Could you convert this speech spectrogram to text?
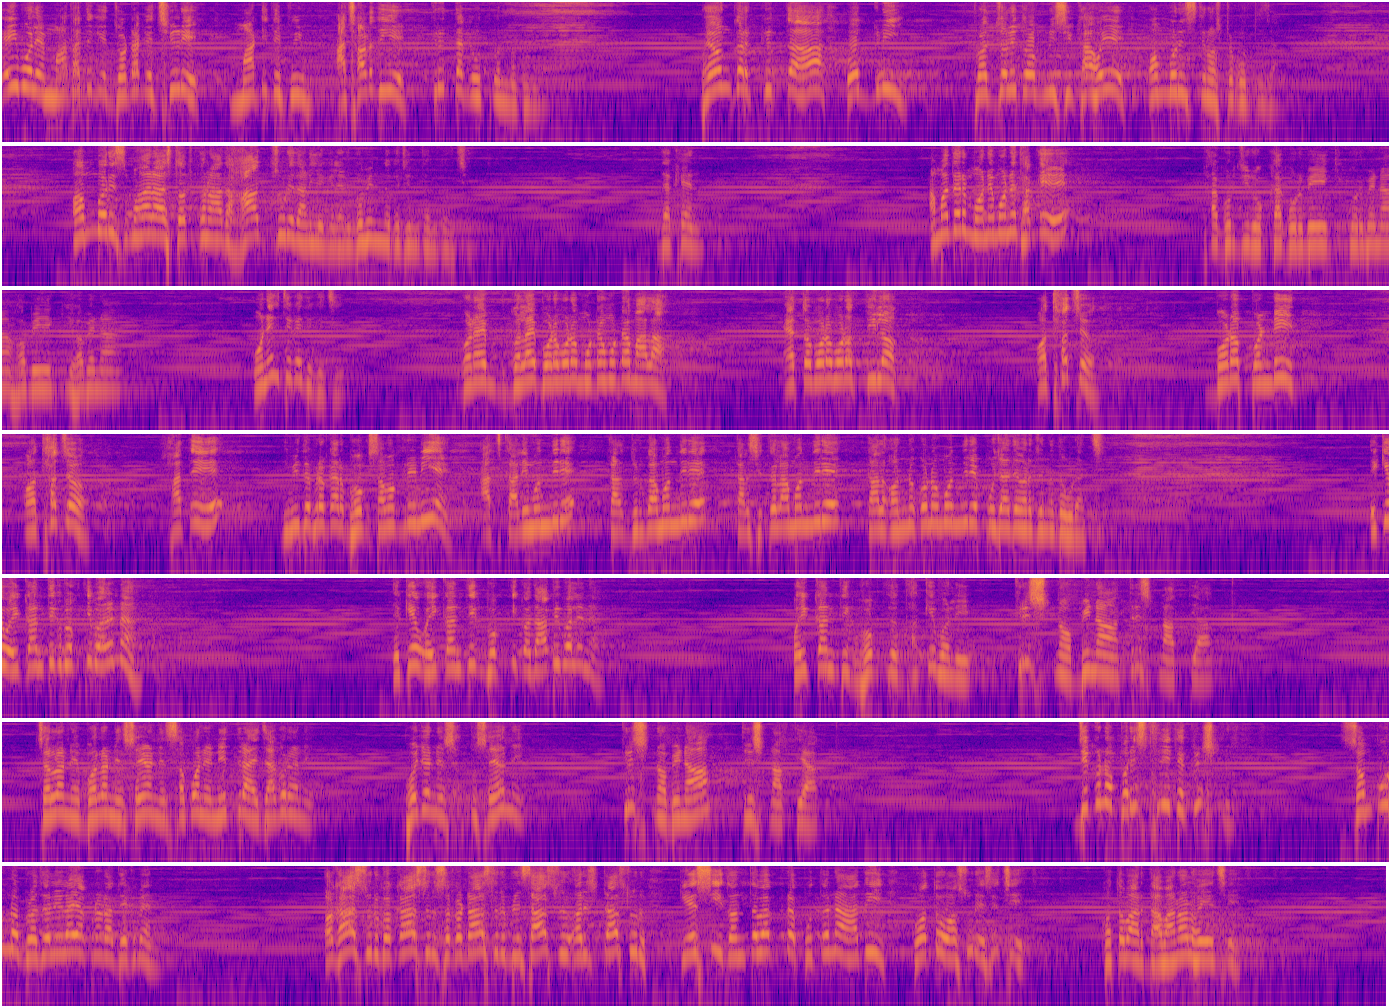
এই বলে মাথা থেকে জোটাকে ছিঁড়ে মাটিতে আছাড় দিয়ে কৃত্তাকে উৎপন্ন করল। ভয়ঙ্কর কৃত্তা, অগ্নি, প্রজ্বলিত অগ্নি শিখা হয়ে অম্বরীশকে নষ্ট করতে যায়। অম্বরীশ মহারাজ তৎক্ষণাৎ হাত জুড়ে দাঁড়িয়ে গেলেন, গোবিন্দকে চিন্তন করছে। দেখেন আমাদের মনে মনে থাকে, ঠাকুরজি রক্ষা করবে, কি করবে না, হবে, কি হবে না। অনেক জায়গায় দেখেছি। গলায় গলায় বড় বড় মোটা মোটা মালা, এত বড় বড় তিলক, অথচ বড় পণ্ডিত, অথচ হাতে বিবিধ প্রকার ভোগ সামগ্রী নিয়ে আজ কালী মন্দিরে, কাল দুর্গা মন্দিরে, কাল শীতলা মন্দিরে, কাল অন্য কোনো মন্দিরে পূজা দেওয়ার জন্য দৌড়াচ্ছে। একে ঐকান্তিক ভক্তি বলে না একে ঐকান্তিক ভক্তি কদাপি বলে না ঐকান্তিক ভক্তি তো তাকে বলে কৃষ্ণ বিনা তৃষ্ণা ত্যাগ চলনে বলনে শয়নে স্বপনে নিদ্রায় জাগরণে ভোজনে স্বপ্ন শয়নে কৃষ্ণ বিনা তৃষ্ণা ত্যাগ যে কোনো পরিস্থিতিতে কৃষ্ণ সম্পূর্ণ ব্রজলীলায় আপনারা দেখবেন অঘাসুর, বকাসুর সকটাসুর বৃষাসুর, অরিষ্টাসুর, কেশি, দন্তবক্র, পুতনা আদি, কত অসুর এসেছে, কতবার দাবানল হয়েছে।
